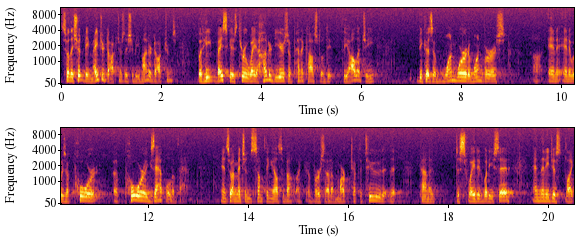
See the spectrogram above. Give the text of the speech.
So they shouldn't be major doctrines, they should be minor doctrines. But he basically threw away 100 years of Pentecostal de- theology because of one word of one verse, uh, and, and it was a poor, a poor example of that. And so I mentioned something else about like a verse out of Mark chapter 2 that, that kind of dissuaded what he said. And then he just like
